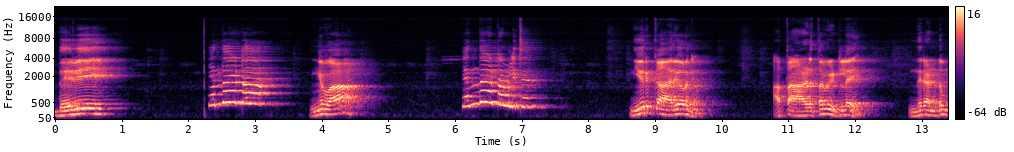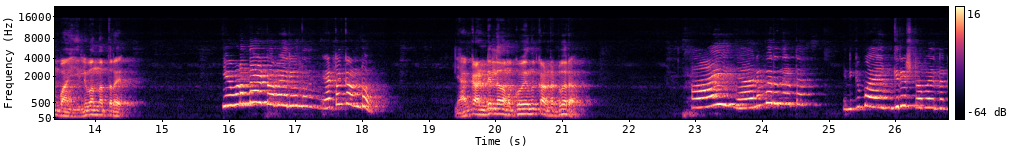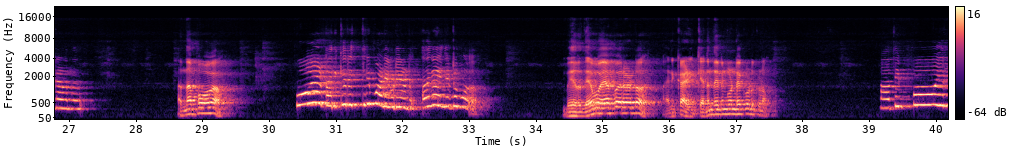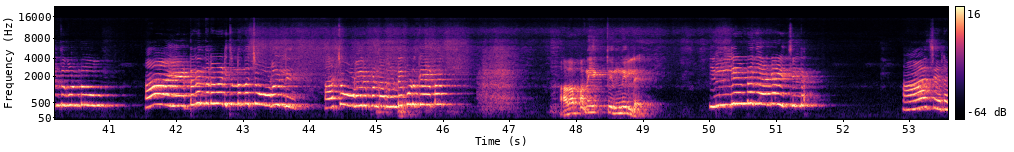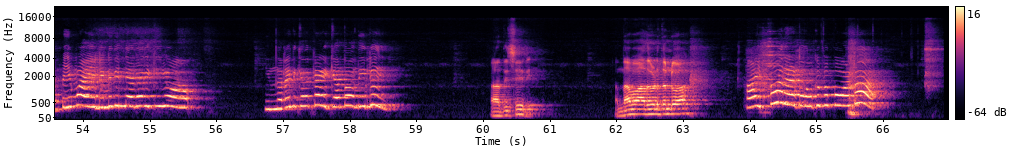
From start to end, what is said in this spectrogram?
ദേവി. എന്താ ഏട്ടാ? ഇങ്ങ വാ. എന്താ ഏട്ടാ വിളിച്ചത് നീ ഒരു കാര്യം പറഞ്ഞു ആ താഴത്തെ വീട്ടിലേ ഇന്ന് രണ്ടും മയിൽ വന്നത്രേ. എവിടെന്താ ഏട്ടാ വന്നത്? ഏട്ടൻ കണ്ടോ? ഞാൻ കണ്ടില്ല. നമുക്ക് പോയി ഒന്ന് കണ്ടിട്ട് വരാം. ഹായ് ഞാനും വരുന്ന ഏട്ടാ. എനിക്ക് ഭയങ്കര ഇഷ്ടമായിരുന്നു കാണുന്നത്. എന്നാ പോകാം. അത് കഴിഞ്ഞിട്ട് പോവാം വെറുതെ പോയാൽ പോരാ കേട്ടോ. അതിന് കഴിക്കാൻ എന്തെങ്കിലും കൊണ്ടേ കൊടുക്കണം. അതിപ്പോ എന്ത് കൊണ്ടുപോകും? ആ ഏട്ടൻ ഇന്നലെ മേടിച്ചിട്ടുണ്ടെന്ന ചോളയില്ലേ ആ ചോള ഇരിപ്പുണ്ട്. അതുകൊണ്ടേ കൊടുക്ക ഏട്ടൻ അതപ്പ നീ തിന്നില്ലേ? ഇല്ലേട്ടോ ഞാൻ കഴിച്ചില്ല. ആ ചിലപ്പോ ഈ മയിലിന് തിന്നാനായിരിക്കും യോഗം ഇന്നലെ എനിക്കത് കഴിക്കാൻ തോന്നിയില്ലേ? അത് ശരി. എന്നാ വാദം എടുത്തോണ്ട് വാ. ഇപ്പൊ വരാട്ടോ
